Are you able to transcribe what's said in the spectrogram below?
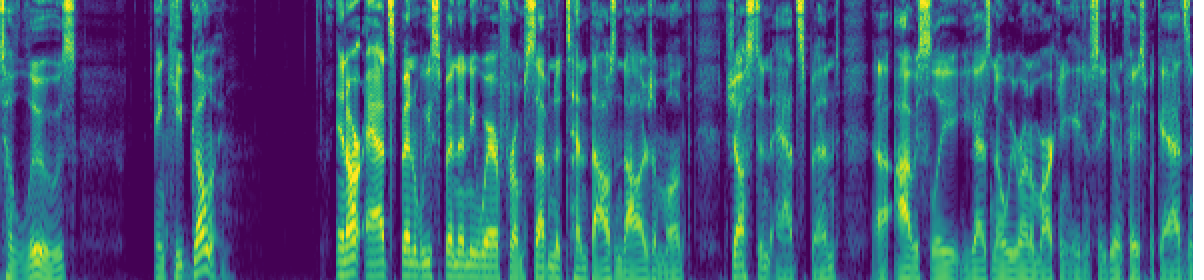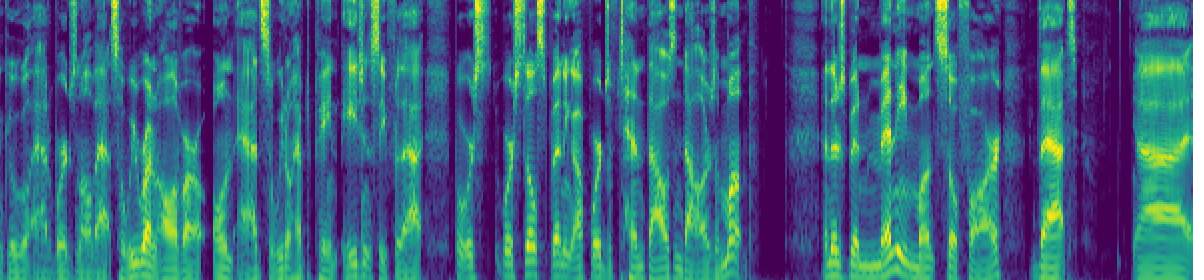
to lose and keep going. In our ad spend, we spend anywhere from seven to ten thousand dollars a month just in ad spend. Uh, obviously, you guys know we run a marketing agency doing Facebook ads and Google AdWords and all that, so we run all of our own ads, so we don't have to pay an agency for that. But we're we're still spending upwards of ten thousand dollars a month, and there's been many months so far that uh,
